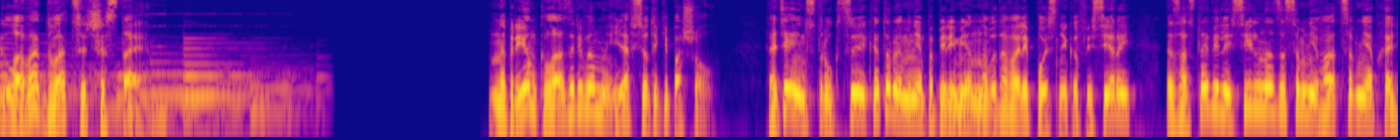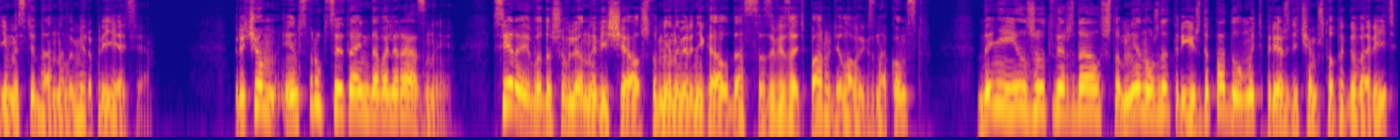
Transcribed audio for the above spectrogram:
Глава 26 На прием к Лазаревым я все-таки пошел. Хотя инструкции, которые мне попеременно выдавали Постников и Серый, заставили сильно засомневаться в необходимости данного мероприятия. Причем инструкции-то они давали разные. Серый воодушевленно вещал, что мне наверняка удастся завязать пару деловых знакомств, Даниил же утверждал, что мне нужно трижды подумать, прежде чем что-то говорить,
